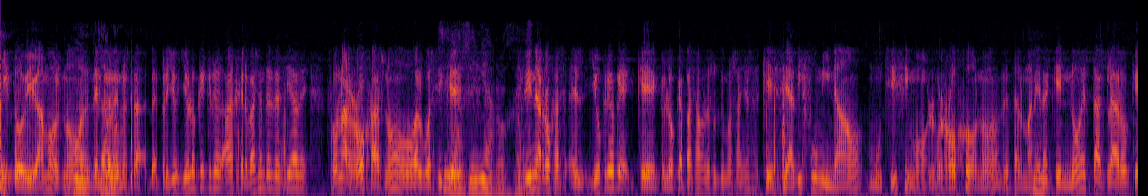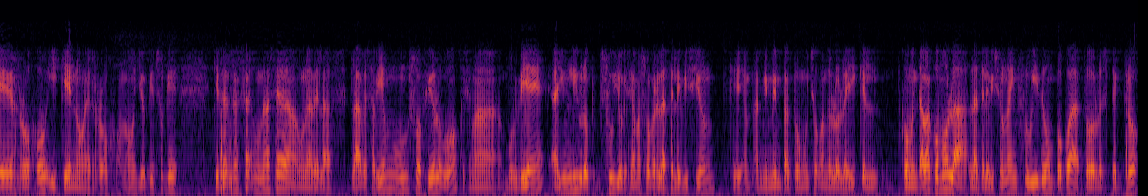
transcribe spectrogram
lícito, digamos, ¿no? Mm, Dentro claro. de nuestra... Pero yo, yo lo que creo... A Gervasio antes decía de zonas rojas, ¿no? O algo así Sí, que... las líneas rojas. Líneas rojas. El- yo creo que, que lo que ha pasado en los últimos años es que se ha difuminado muchísimo lo rojo, ¿no? De tal manera Mm. que no está claro qué es rojo y qué no es rojo, ¿no? Yo pienso que quizás esa una sea una de las claves. Había un, un sociólogo que se llama Bourdieu, hay un libro suyo que se llama Sobre la televisión, que a mí me impactó mucho cuando lo leí, que él comentaba cómo la, la televisión ha influido un poco a todo el espectro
